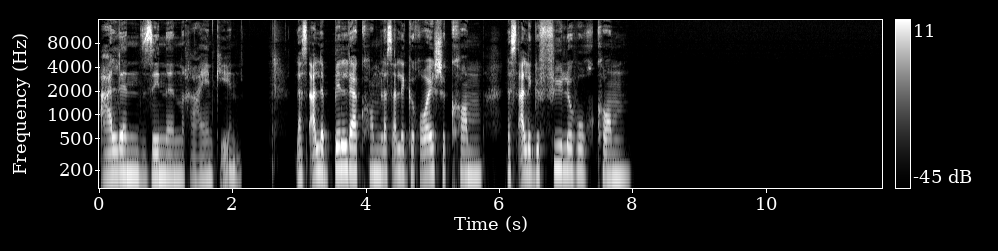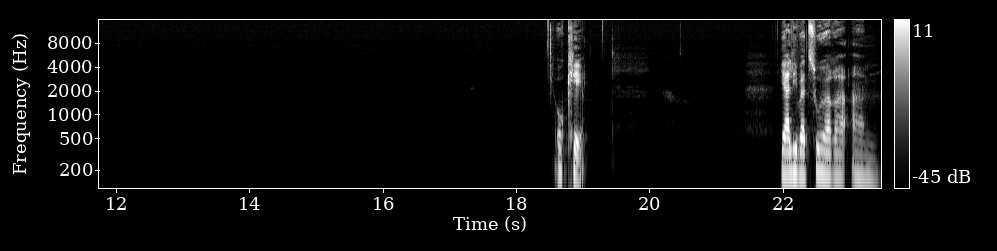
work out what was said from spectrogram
allen Sinnen reingehen. Lass alle Bilder kommen, lass alle Geräusche kommen, lass alle Gefühle hochkommen. Okay. Ja, lieber Zuhörer, ähm,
